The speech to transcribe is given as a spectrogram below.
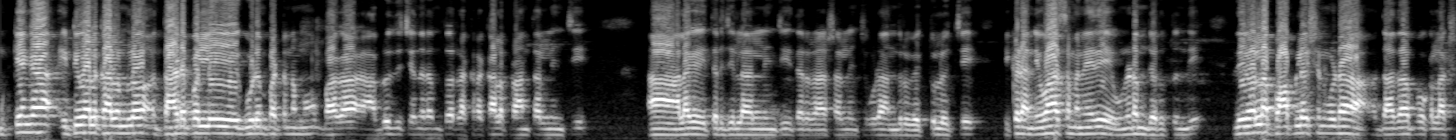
ముఖ్యంగా ఇటీవల కాలంలో తాడేపల్లి గూడెం పట్టణము బాగా అభివృద్ధి చెందడంతో రకరకాల ప్రాంతాల నుంచి అలాగే ఇతర జిల్లాల నుంచి ఇతర రాష్ట్రాల నుంచి కూడా అందరూ వ్యక్తులు వచ్చి ఇక్కడ నివాసం అనేది ఉండడం జరుగుతుంది. దీనివల్ల పాపులేషన్ కూడా దాదాపు ఒక లక్ష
